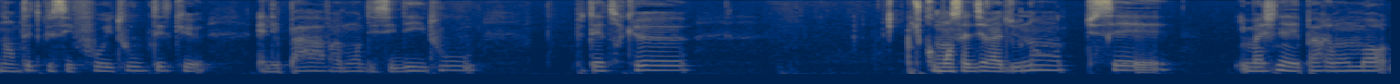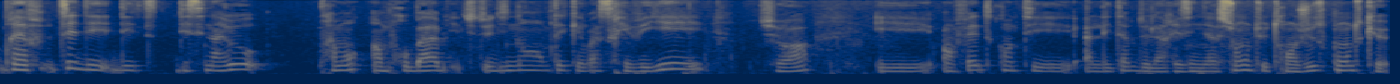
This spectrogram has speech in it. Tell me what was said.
non, peut-être que c'est faux et tout, peut-être que elle n'est pas vraiment décédée et tout, peut-être que tu commences à dire à Dieu, non, tu sais, imagine, elle n'est pas vraiment morte. Bref, tu sais, des, des, des scénarios vraiment improbables. Et tu te dis, non, peut-être qu'elle va se réveiller, tu vois. Et en fait, quand tu es à l'étape de la résignation, tu te rends juste compte que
